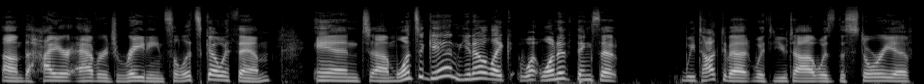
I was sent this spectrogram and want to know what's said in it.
um, the higher average rating. So let's go with them. And um, once again, you know, like one of the things that we talked about with Utah was the story of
